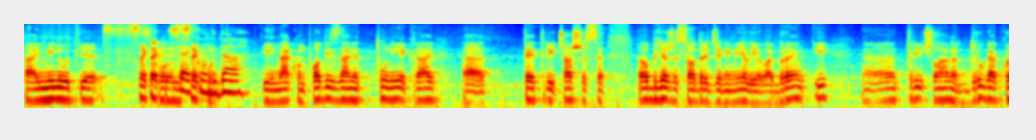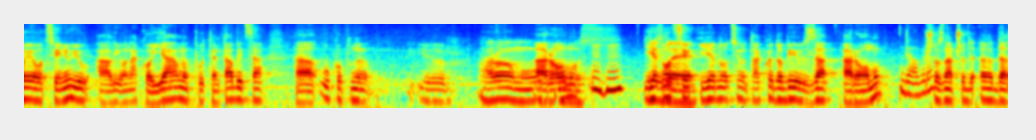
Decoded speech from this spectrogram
taj minut je sekund, sekund, sekund. Da. I nakon podizanja, tu nije kraj, te tri čaše se obilježe sa određenim jeli ovaj brojem i tri člana druga koje ocjenjuju, ali onako javno putem tablica, ukupno aromu, aromu mm jednu, ocjenu, jednu ocjenu tako je dobiju za aromu, Dobro. što znači da, da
